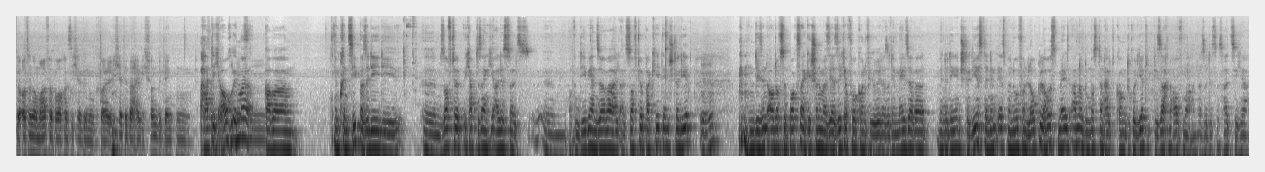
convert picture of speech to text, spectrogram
für Autonormalverbraucher sicher genug? Weil ich hätte da eigentlich schon Bedenken. Hatte ich auch immer, aber im Prinzip, also die, die ähm, Software, ich habe das eigentlich alles als ähm, auf dem Debian-Server halt als Softwarepakete installiert. Die sind out of the box eigentlich schon immer sehr sicher vorkonfiguriert. Also den Mail-Server, wenn du den installierst, der nimmt erstmal nur von Localhost-Mails an und du musst dann halt kontrolliert die Sachen aufmachen. Also das ist halt sicher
